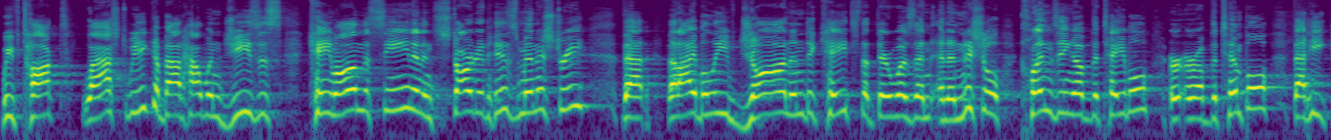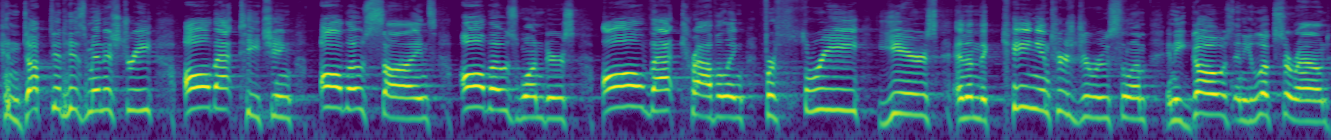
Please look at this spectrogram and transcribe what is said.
We've talked last week about how when Jesus came on the scene and started his ministry, that, that I believe John indicates that there was an, an initial cleansing of the table or, or of the temple, that he conducted his ministry, all that teaching, all those signs, all those wonders, all that traveling for three years. And then the king enters Jerusalem and he goes and he looks around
